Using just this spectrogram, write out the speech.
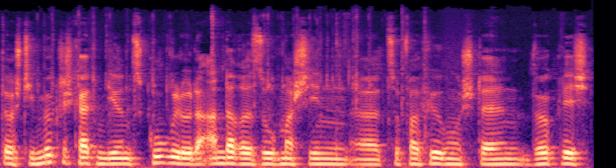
durch die Möglichkeiten, die uns Google oder andere Suchmaschinen äh, zur Verfügung stellen, wirklich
